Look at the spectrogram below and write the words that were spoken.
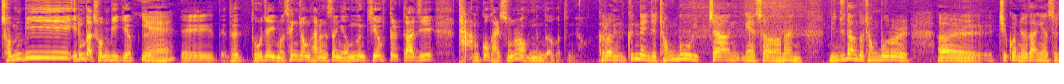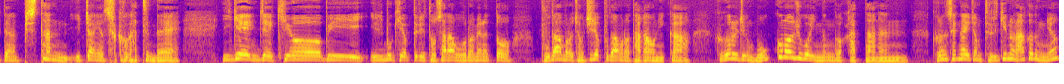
좀비 이른바 좀비 기업들 예. 예. 도저히 뭐 생존 가능성이 없는 기업들까지 다 안고 갈 수는 없는 거거든요. 그런 네. 근데 이제 정부 입장에서는 민주당도 정부를 어 집권 여당이었을 때는 비슷한 입장이었을 것 같은데 이게 이제 기업이 일부 기업들이 도산하고 그러면은 또 부담으로 정치적 부담으로 다가오니까 그거를 지금 못 끊어주고 있는 것 같다는 그런 생각이 좀 들기는 하거든요.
